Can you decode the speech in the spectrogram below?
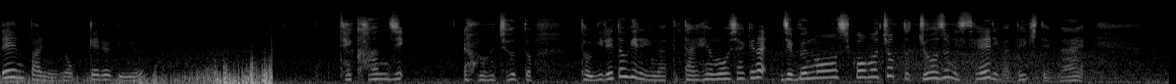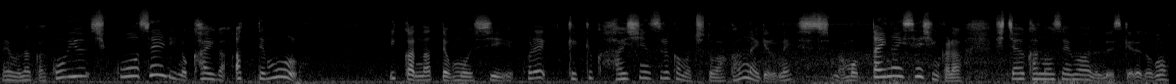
電波に乗っける理由？って感じ。もうちょっと途切れ途切れになって大変申し訳ない。自分の思考もちょっと上手に整理ができてない。でもなんかこういう思考整理の回があってもいいかなって思うしこれ結局配信するかもちょっと分かんないけどね、まあ、もったいない精神からしちゃう可能性もあるんですけれども。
